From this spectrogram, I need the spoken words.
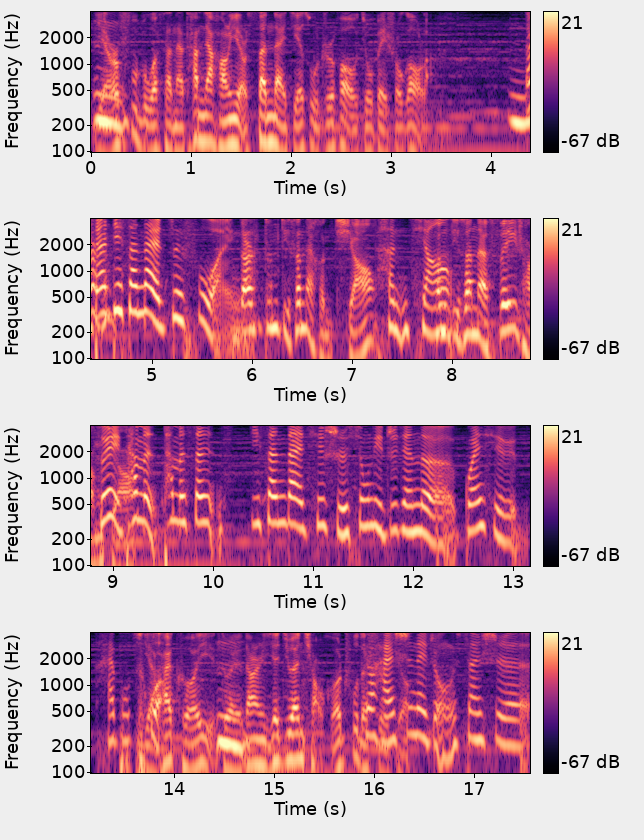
嗯也是富不过三代。他们家好像也是三代结束之后就被收购了，嗯，但是第三代最富啊，应该但是他们第三代很强，很强他们第。三代非常强，所以他们他们三第三代其实兄弟之间的关系还不也错，还可以，对。嗯但是一些机缘巧合出的事情，就还是那种算是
